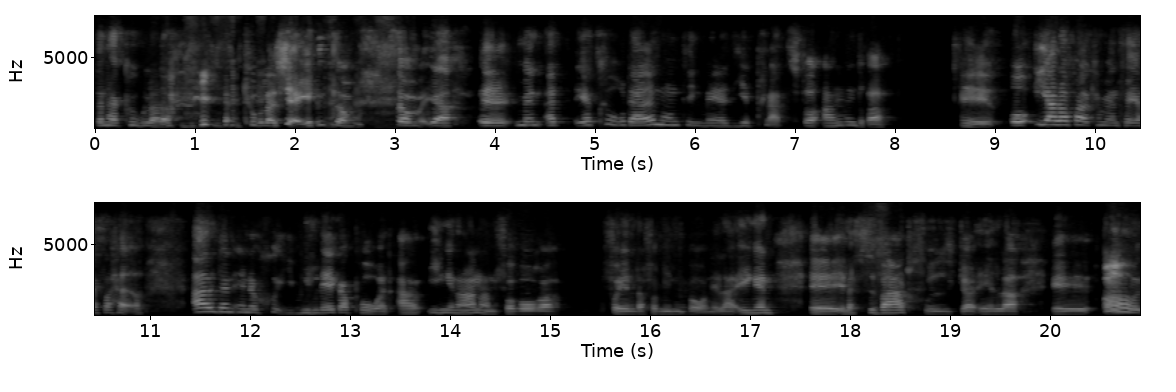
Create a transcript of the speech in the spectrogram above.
den här coola, coola tjejen som, som ja. Eh, men att jag tror det är någonting med att ge plats för andra. Eh, och i alla fall kan man säga så här. All den energi vi lägger på att ingen annan får vara föräldrar för mina barn eller ingen, eh, eller svartsjuka eller eh, oh,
